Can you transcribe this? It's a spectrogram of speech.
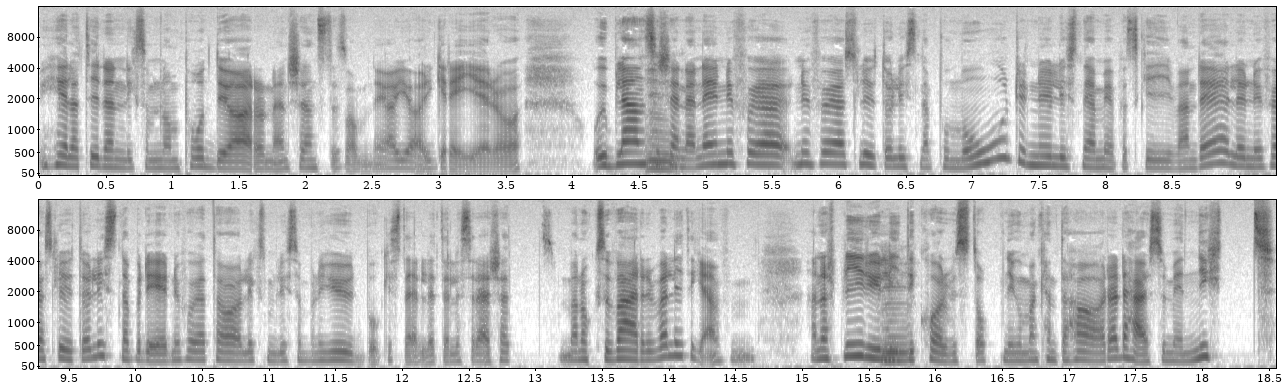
hela tiden liksom någon podd i öronen känns det som när jag gör grejer. Och, och ibland så mm. känner jag, nej nu får jag, nu får jag sluta att lyssna på mord, nu lyssnar jag mer på skrivande, eller nu får jag sluta att lyssna på det, nu får jag ta, liksom, lyssna på en ljudbok istället, eller sådär, så att man också varvar lite grann. För annars blir det ju mm. lite korvstoppning och man kan inte höra det här som är nytt,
